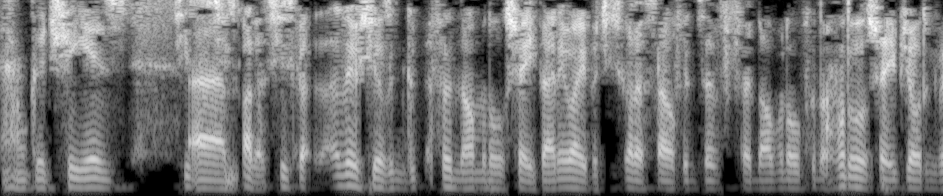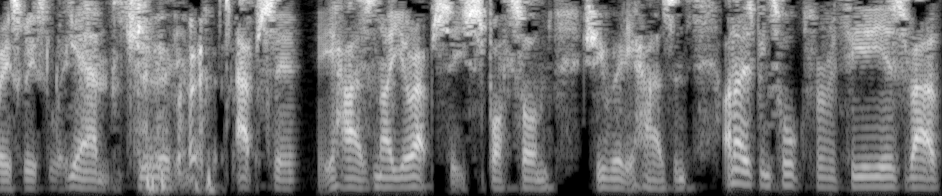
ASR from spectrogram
how good she is. She's, Um, she's got, a, she's got. I know she was in g- phenomenal shape anyway, but she's got herself into phenomenal, phenomenal shape. Jordynne Grace recently. Yeah, she really absolutely has. No, you're absolutely spot on. She really has. And I know it's been talked for a few years about,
